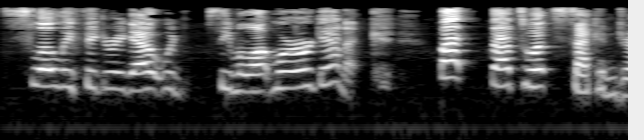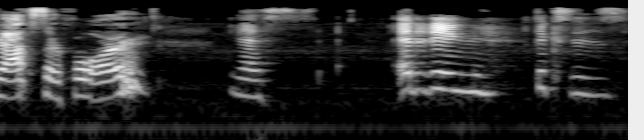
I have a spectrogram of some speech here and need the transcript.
slowly figuring out would seem a lot more organic. But that's what second drafts are for. Yes. Editing fixes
